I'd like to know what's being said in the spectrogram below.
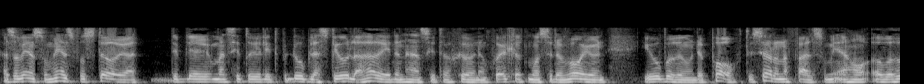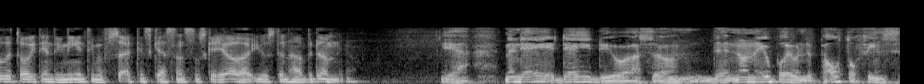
Alltså vem som helst förstår ju att det blir, man sitter ju lite på dubbla stolar här i den här situationen. Självklart måste det vara ju en oberoende part i sådana fall som har överhuvudtaget egentligen ingenting med Försäkringskassan som ska göra just den här bedömningen. Ja, men det är det, är det ju alltså det, någon oberoende parter finns,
